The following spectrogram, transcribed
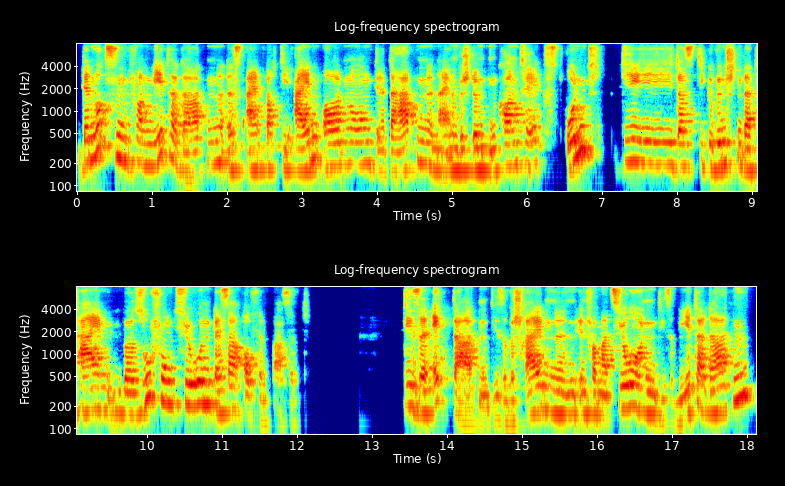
der Nutzen von Metadaten ist einfach die Einordnung der Daten in einem bestimmten Kontext und die, dass die gewünschten Dateien über Suchfunktionen besser auffindbar sind. Diese Eckdaten, diese beschreibenden Informationen, diese Metadaten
